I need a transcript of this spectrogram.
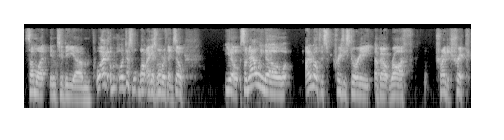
somewhat into the um well, I, well just one, I guess one more thing. So you know so now we know I don't know if this crazy story about Roth trying to trick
